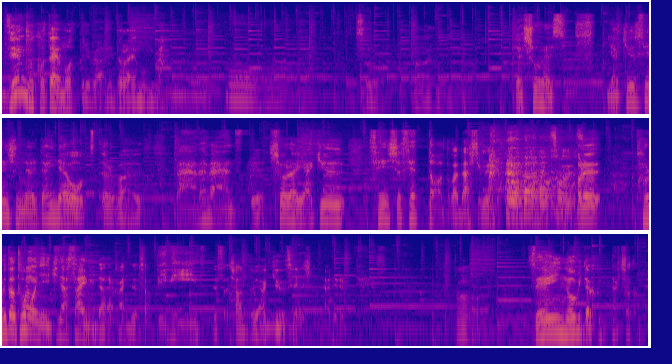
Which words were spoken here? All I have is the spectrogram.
全部答え持ってるからねドラえもんが。うんうんうん。そうあのいや将来野球選手になりたいんだよって言ったらばバーンバンバンっつって将来野球選手セットとか出してくれる。これこれとともに生きなさいみたいな感じでさビビーンってさちゃんと野球選手になれるみたいなさ、うん、全員のび太くんになっちゃったんだよ。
